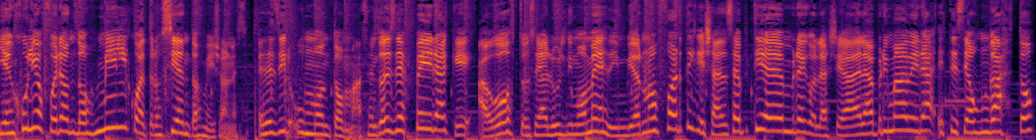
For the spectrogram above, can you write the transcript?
Y en julio fueron 2.400 millones, es decir, un montón más. Entonces se espera que agosto sea el último mes de invierno fuerte y que ya en septiembre, con la llegada de la primavera, este sea un gasto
